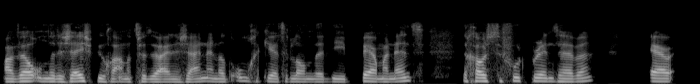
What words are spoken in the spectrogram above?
maar wel onder de zeespiegel aan het verdwijnen zijn. En dat omgekeerd de landen die permanent de grootste footprint hebben, er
